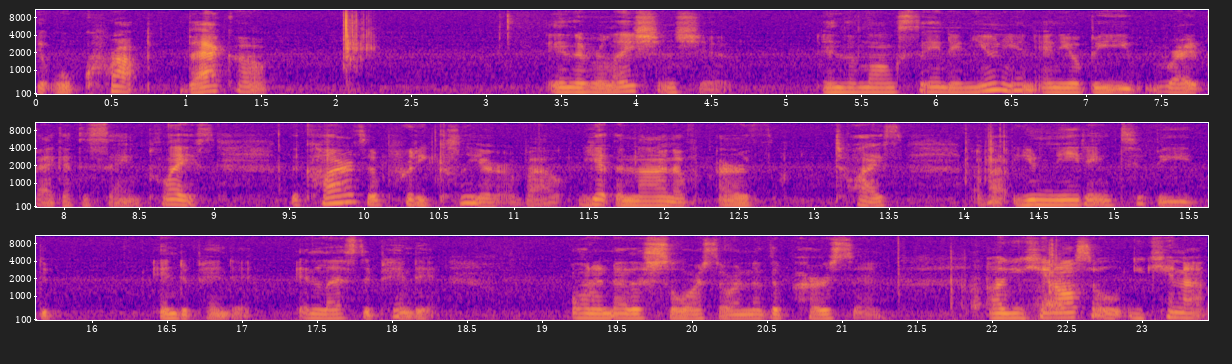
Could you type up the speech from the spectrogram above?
it will crop back up in the relationship in the long-standing union and you'll be right back at the same place the cards are pretty clear about you get the nine of earth twice about you needing to be independent and less dependent on another source or another person. Uh, you can also you cannot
